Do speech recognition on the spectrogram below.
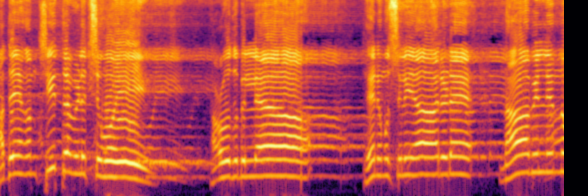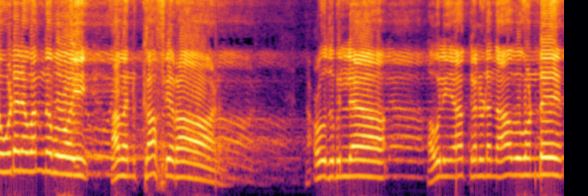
അദ്ദേഹം ചീത്ത വിളിച്ചുപോയി. ധേനു മുസ്ലിയാരുടെ നാവിൽ നിന്ന് ഉടനെ വന്നുപോയി അവൻ കാഫിറാണ്. ഔലിയാക്കളുടെ നാവ് കൊണ്ട്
